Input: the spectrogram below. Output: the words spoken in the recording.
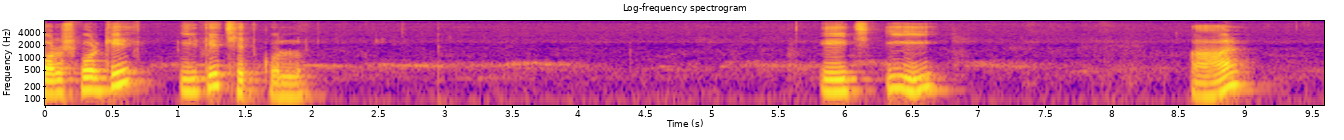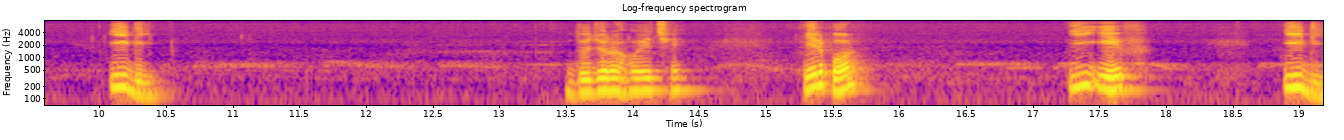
পরস্পরকে ইতে ছেদ করল। এইচ ই আর ইডি দুজোড়া হয়েছে। এরপর ইএফ ইডি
